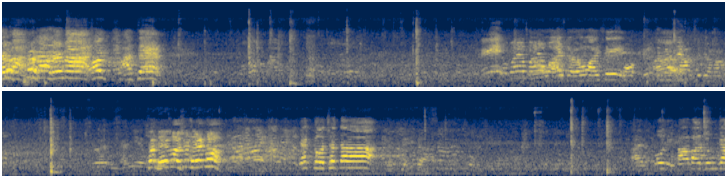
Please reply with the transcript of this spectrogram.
呢个追埋追埋追埋追埋，眼正。有位就有位先，出嚟一个，出嚟一个。一个出得啦。系 Cody 包翻中间，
